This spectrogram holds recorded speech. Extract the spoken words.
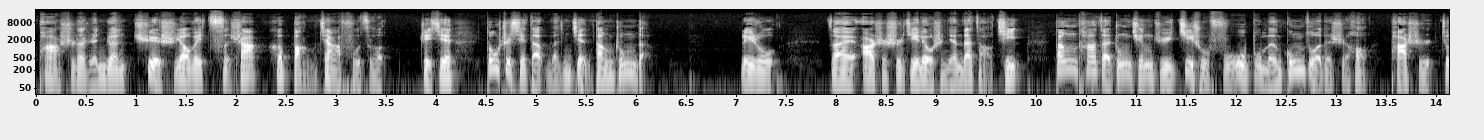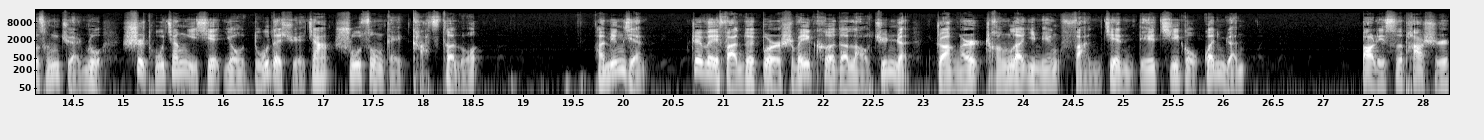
帕什的人员确实要为刺杀和绑架负责，这些都是写在文件当中的。例如，在二十世纪六十年代早期，当他在中情局技术服务部门工作的时候。帕什就曾卷入试图将一些有毒的雪茄输送给卡斯特罗。很明显，这位反对布尔什维克的老军人转而成了一名反间谍机构官员。鲍里斯·帕什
